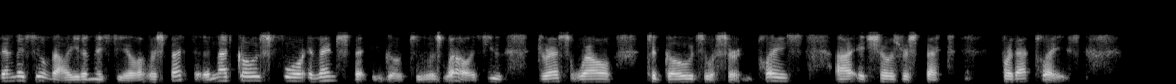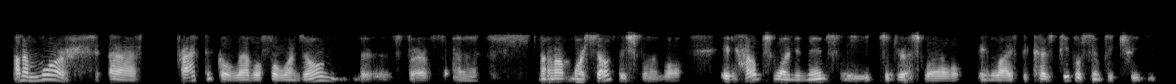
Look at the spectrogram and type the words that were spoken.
then they feel valued and they feel respected. And that goes for events that you go to as well. If you dress well to go to a certain place, uh, it shows respect for that place. On a more uh, practical level, for one's own, uh, for, uh, on a more selfish level, it helps one immensely to dress well in life because people simply treat you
